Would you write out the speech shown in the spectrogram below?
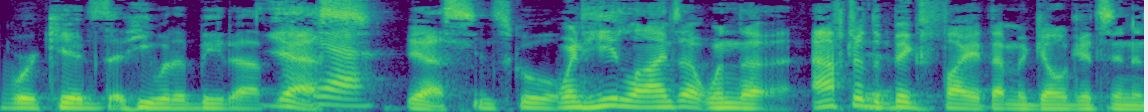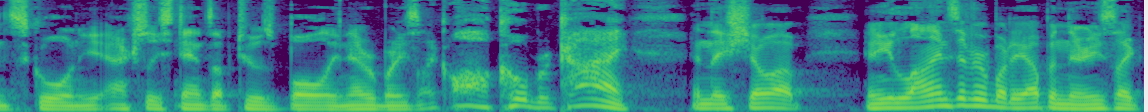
were kids that he would have beat up yes, Yeah. yes. in school. when he lines up when the after the big fight that Miguel gets in in school and he actually stands up to his bully and everybody's like, "Oh, Cobra Kai," and they show up and he lines everybody up in there. He's like,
